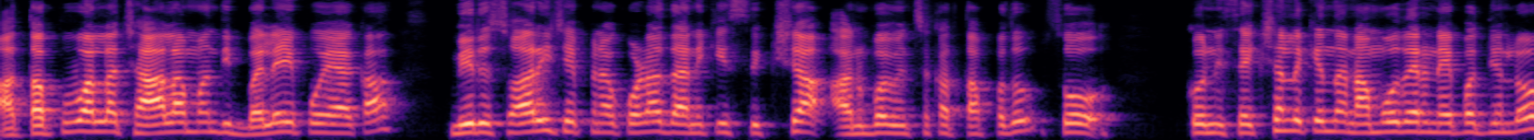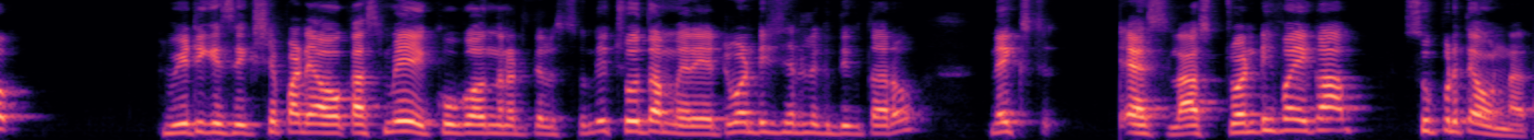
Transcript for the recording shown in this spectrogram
ఆ- తప్పు వల్ల చాలామంది బలైపోయాక మీరు సారీ చెప్పినా కూడా దానికి శిక్ష అనుభవించక తప్పదు. సో కొన్ని సెక్షన్ల కింద నమోదైన నేపథ్యంలో వీటికి శిక్ష పడే అవకాశమే ఎక్కువగా ఉందన్నట్టు తెలుస్తుంది. చూద్దాం మీరు ఎటువంటి చర్యలకు దిగుతారో. నెక్స్ట్ ఎస్ లాస్ట్ ట్వంటీ ఫైవ్గా సుప్రీత ఉన్నారు.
